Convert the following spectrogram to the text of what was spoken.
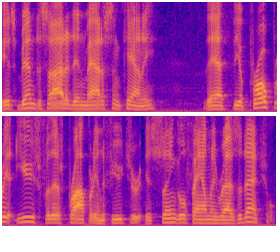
it's been decided in Madison County that the appropriate use for this property in the future is single-family residential,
